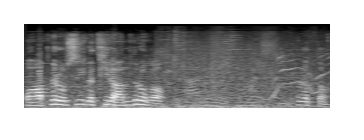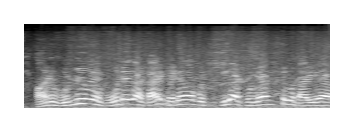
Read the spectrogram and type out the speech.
와 앞에 없으니까 딜 안 들어가 났다 아니 우리 놈의 모래가 날 데려가고 지가 종양 풀고 난리야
